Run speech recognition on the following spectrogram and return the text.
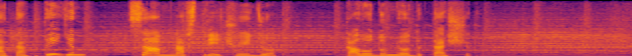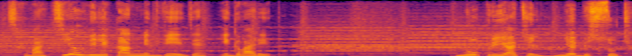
А Топтыгин сам навстречу идет, колоду меда тащит. Схватил великан медведя и говорит. «Ну, приятель, не обессудь.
